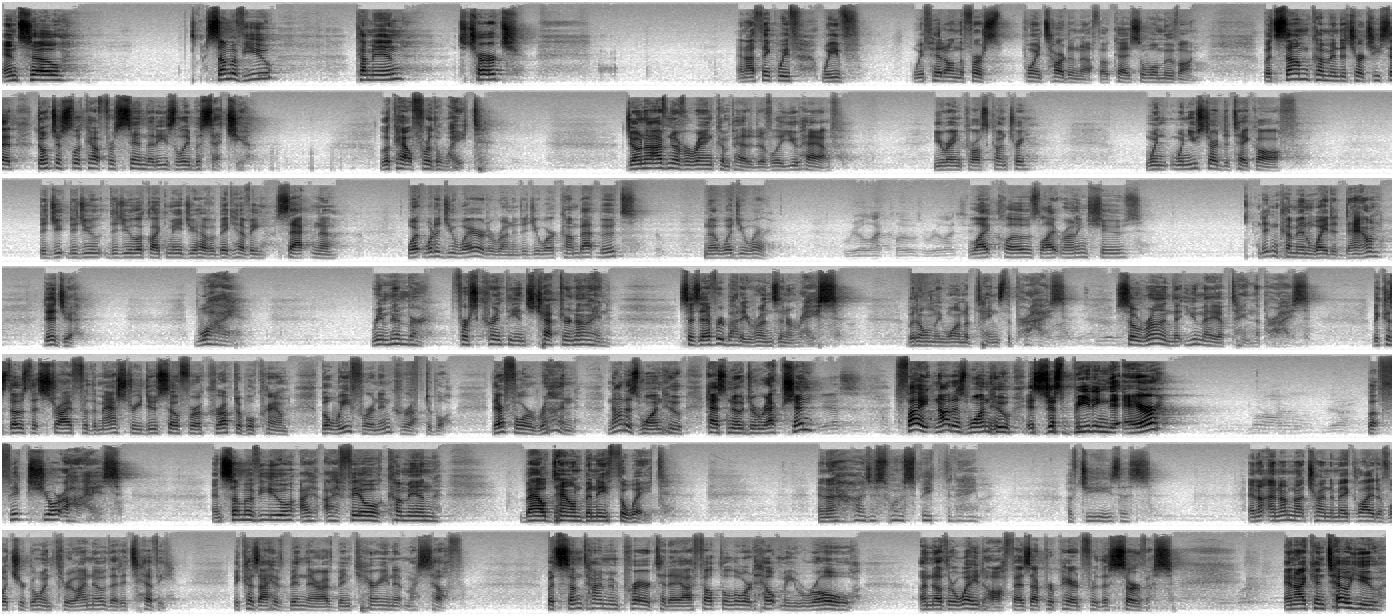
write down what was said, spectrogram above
And so, some of you come in to church, and I think we've, we've, we've hit on the first points hard enough, okay? So we'll move on. But some come into church, he said, don't just look out for sin that easily besets you, look out for the weight. Jonah, I've never ran competitively. You have. You ran cross country. When, when you started to take off, did you, did, you, did you look like me? Did you have a big, heavy sack? No. What, what did you wear to run it? Did you wear combat boots? No, what'd you wear? Real light clothes, real light shoes. Light clothes, light running shoes. Didn't come in weighted down, did you? Why? Remember 1 Corinthians chapter 9 says everybody runs in a race, but only one obtains the prize. So run that you may obtain the prize. Because those that strive for the mastery do so for a corruptible crown, but we for an incorruptible. Therefore, run, not as one who has no direction. Fight, not as one who is just beating the air, but fix your eyes. And some of you, I, I feel, come in bowed down beneath the weight. And I, I just want to speak the name of Jesus. And, I, and I'm not trying to make light of what you're going through. I know that it's heavy because I have been there, I've been carrying it myself. But sometime in prayer today, I felt the Lord help me roll another weight off as I prepared for this service. And I can tell you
